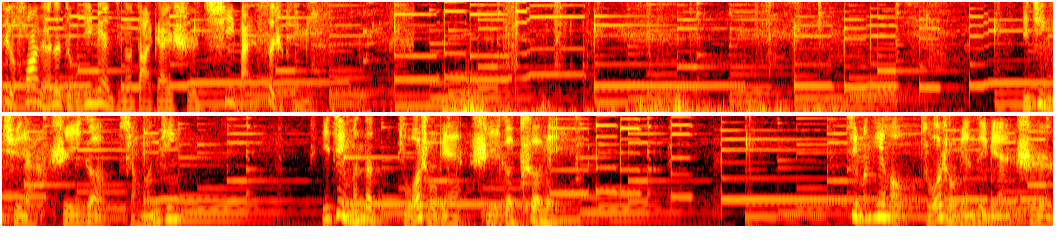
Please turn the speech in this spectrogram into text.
这个花园的土地面积呢大概是七百四十平米。进去呀是一个小门厅。一进门的左手边是一个客位，进门厅后，左手边这边是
